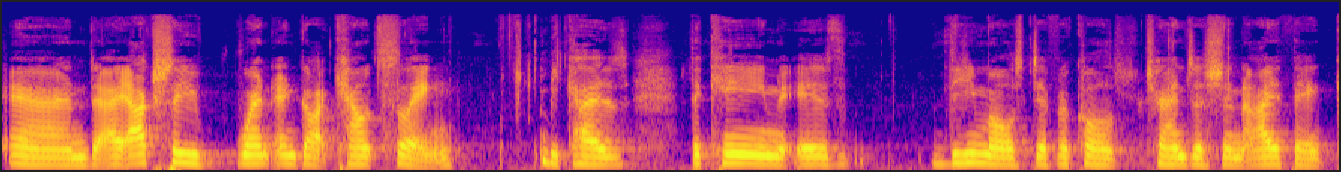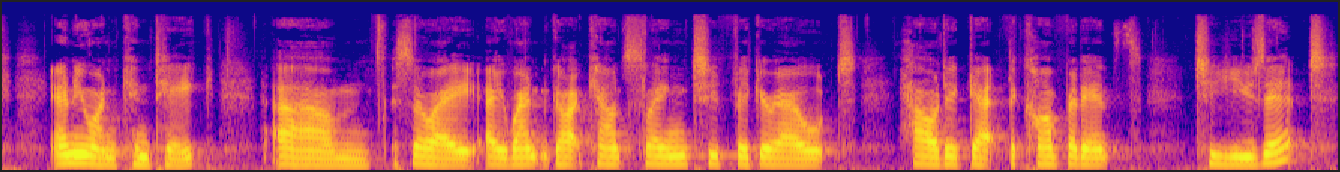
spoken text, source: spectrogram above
And I actually went and got counseling because the cane is the most difficult transition I think anyone can take. Um, so I, I went and got counseling to figure out how to get the confidence to use it.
